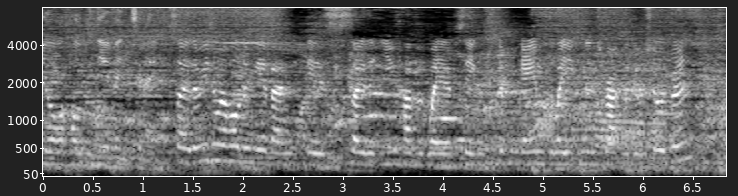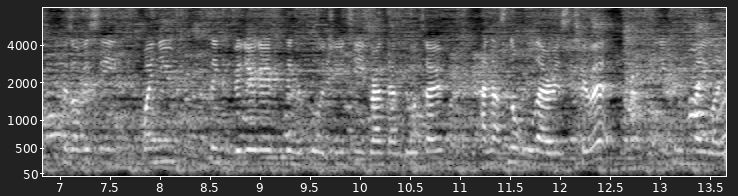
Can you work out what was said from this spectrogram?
you're holding the event today? So the reason we're holding the event is so that you have a way of seeing different games, the way you can interact with your children. Because obviously, when you think of video games, you think of Call of Duty, Grand Theft Auto, and that's not all there is to it. You can play like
